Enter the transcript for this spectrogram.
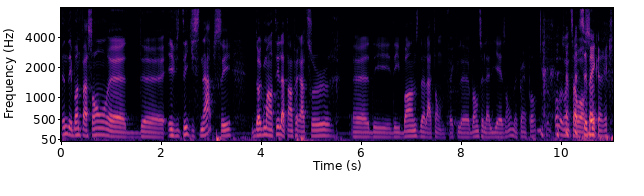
Une des bonnes façons euh, d'éviter qu'il snap, c'est d'augmenter la température euh, des, des bonds de l'atome. Fait que le bond, c'est la liaison, mais peu importe. Pas besoin de savoir c'est ça. bien correct.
